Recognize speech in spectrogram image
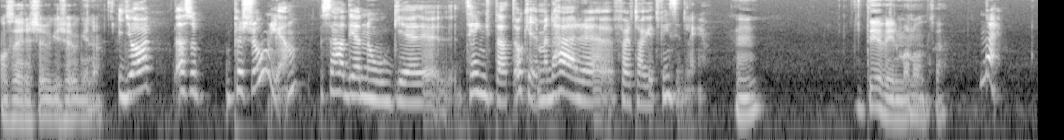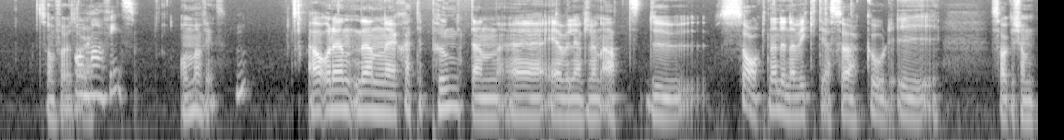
Och så är det 2020 nu. Jag, alltså personligen så hade jag nog eh, tänkt att okej, men det här eh, företaget finns inte längre. Mm. Det vill man nog inte Nej, som företagare. om man finns. Om man finns. Mm. Ja, och den, den sjätte punkten eh, är väl egentligen att du saknar dina viktiga sökord i saker som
